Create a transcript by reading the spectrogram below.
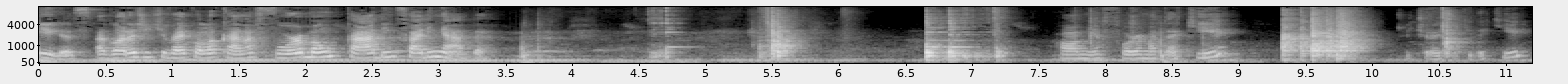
Prontinho, migas. Agora a gente vai colocar na forma untada e enfarinhada. Ó, minha forma tá aqui. Deixa eu tirar isso aqui daqui.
